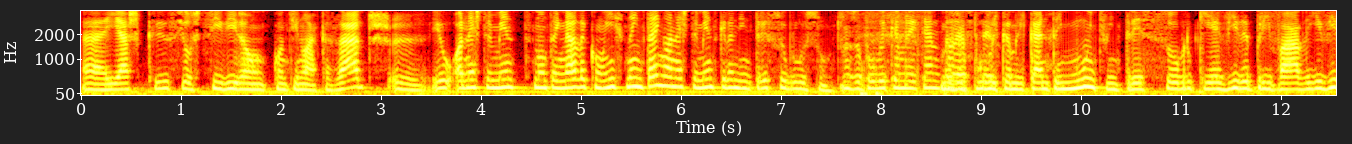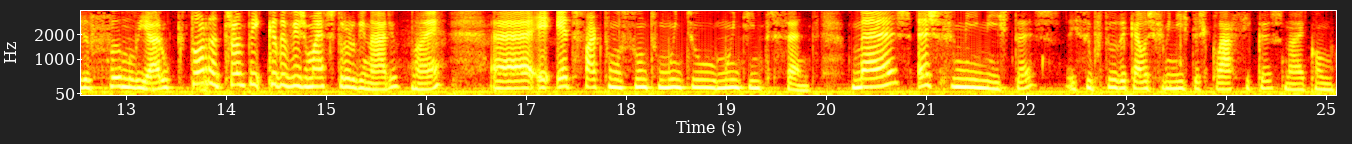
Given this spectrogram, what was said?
Uh, e acho que se eles decidiram continuar casados, uh, eu honestamente não tenho nada com isso, nem tenho honestamente grande interesse sobre o assunto. Mas o público americano Mas o público ter... americano tem muito interesse sobre o que é a vida privada e a vida familiar, o que torna Trump cada vez mais extraordinário, não é? Uh, é, é, de facto um assunto muito, muito interessante. Mas as feministas, e sobretudo aquelas feministas clássicas, não é? Como,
